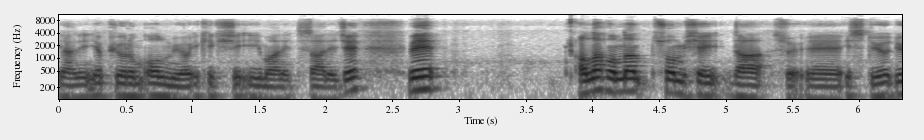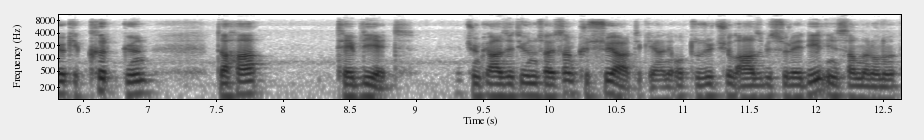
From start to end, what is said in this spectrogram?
yani yapıyorum olmuyor. İki kişi iman etti sadece. Ve Allah ondan son bir şey daha e, istiyor. Diyor ki 40 gün daha tebliğ et. Çünkü Hz. Yunus Aleyhisselam küsüyor artık. Yani 33 yıl az bir süre değil. İnsanlar onu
